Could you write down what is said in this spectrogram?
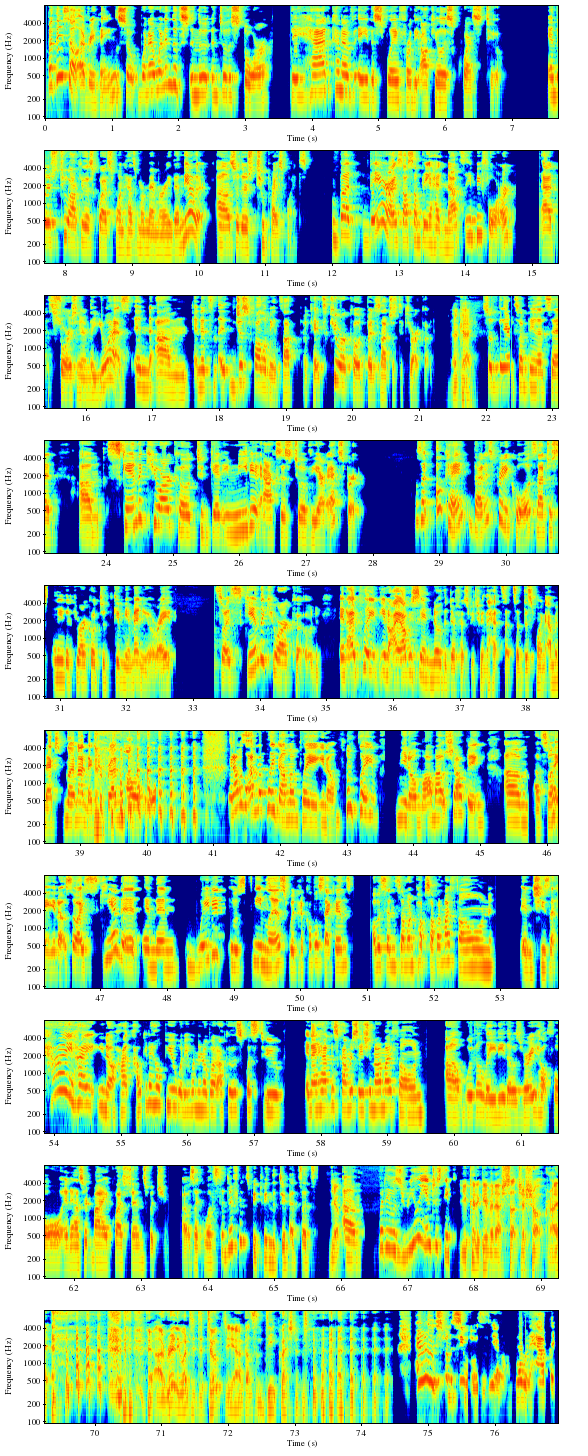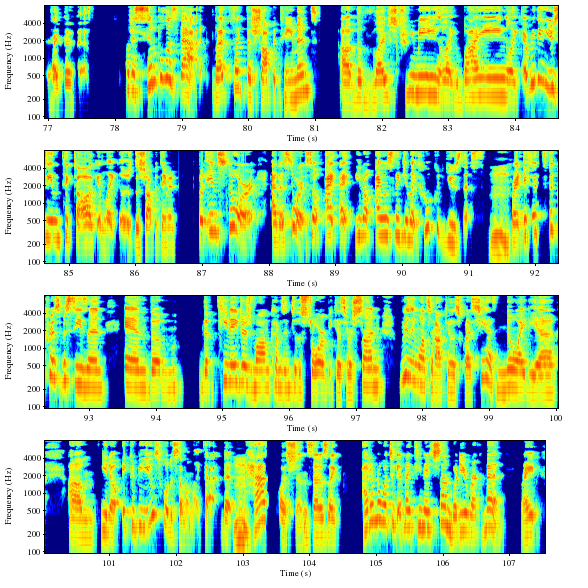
but they sell everything so when i went into the, in the, into the store they had kind of a display for the Oculus Quest 2. And there's two Oculus Quests, one has more memory than the other. Uh, so there's two price points. But there I saw something I had not seen before at stores here in the US. And um and it's it, just follow me. It's not okay, it's a QR code, but it's not just a QR code. Okay. So there's something that said, um, scan the QR code to get immediate access to a VR expert. I was like, okay, that is pretty cool. It's not just scanning the QR code to give me a menu, right? So I scanned the QR code and I played, you know, I obviously know the difference between the headsets at this point. I'm an expert, not an expert, but I'm knowledgeable. and I was, I'm to play dumb. I'm playing, you know, I'm playing, you know, mom out shopping. Um, that's my, you know, so I scanned it and then waited. It was seamless, waited a couple seconds. All of a sudden someone pops up on my phone and she's like, hi, hi, you know, how, how can I help you? What do you want to know about Oculus Quest 2? And I had this conversation on my phone uh, with a lady that was very helpful and answered my questions, which I was like, what's the difference between the two headsets? Yep. Um, but it was really interesting. You could have given us such a shock, right? I really wanted to talk to you. I've got some deep questions. I really just want to see what was, you know, what would happen if I did this. But as simple as that, that's like the shoppertainment, uh, the live streaming, like buying, like everything you see in TikTok and like the shoppertainment but in store at a store. So I, I, you know, I was thinking like, who could use this, mm. right? If it's the Christmas season and the the teenager's mom comes into the store because her son really wants an Oculus Quest, she has no idea. Um, you know, it could be useful to someone like that that mm. has questions. That is like, I don't know what to get my teenage son. What do you recommend, right?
